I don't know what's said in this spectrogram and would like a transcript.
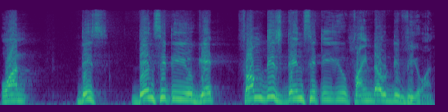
one this density you get from this density you find out the V1.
